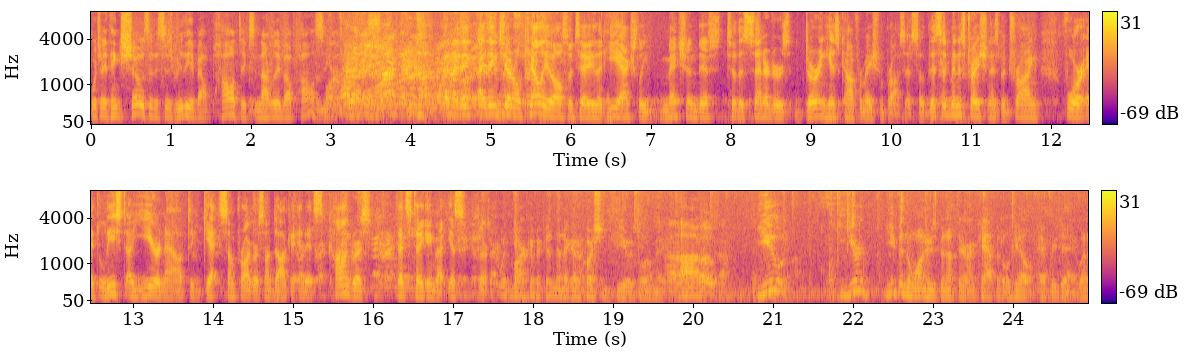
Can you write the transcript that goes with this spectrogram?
which I think shows that this is really about politics and not really about policy. And I think, I think General Kelly will also tell you that he actually mentioned this to the senators during his confirmation process. So this administration has been trying for at least a year now to get some progress on DACA, and it's Congress that's taking that. Yes, Can I sir. start with Marc if I could, and then I got a question for you as well, Mick. Um, You, you're, you've been the one who's been up there on Capitol Hill every day. What,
